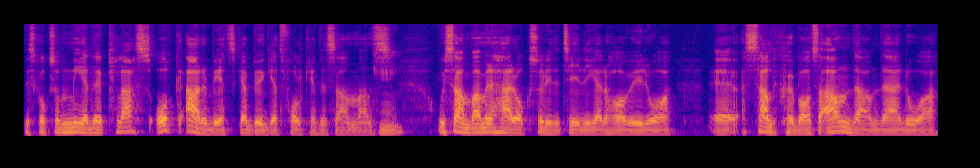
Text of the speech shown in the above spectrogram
det ska också medelklass och arbete ska bygga ett folkhem tillsammans. Mm. Och i samband med det här också lite tidigare har vi då eh, Saltsjöbadsandan där då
